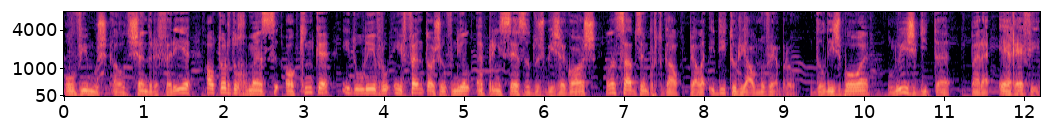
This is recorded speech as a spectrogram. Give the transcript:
Ouvimos Alexandre Faria, autor do romance Oquinca e do livro infanto-juvenil A Princesa dos Bijagós, lançados em Portugal pela Editorial Novembro. De Lisboa, Luís Guita para RFI.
